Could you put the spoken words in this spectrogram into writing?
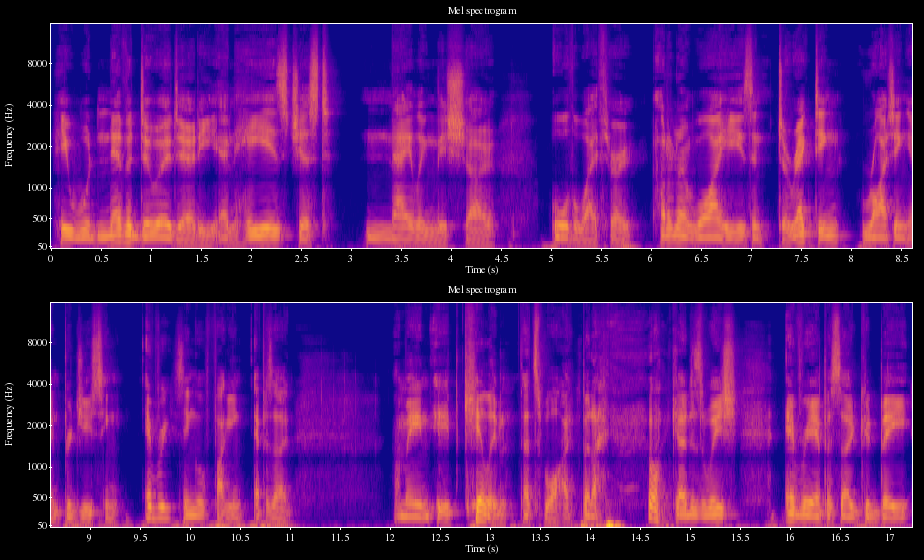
He would never do her dirty, and he is just nailing this show all the way through. I don't know why he isn't directing, writing, and producing every single fucking episode. I mean, it'd kill him. That's why. But I like. I just wish every episode could be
